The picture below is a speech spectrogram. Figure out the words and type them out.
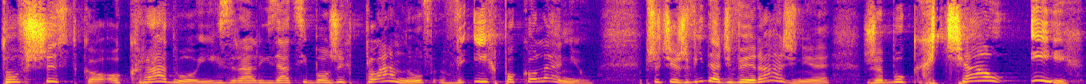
To wszystko okradło ich z realizacji Bożych planów w ich pokoleniu. Przecież widać wyraźnie, że Bóg chciał ich,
